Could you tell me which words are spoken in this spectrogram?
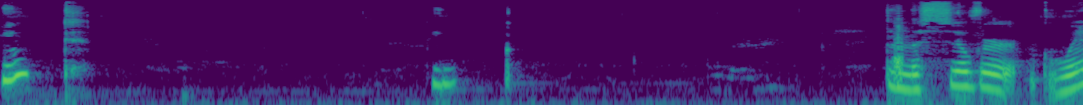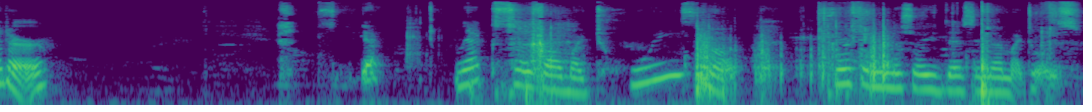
pink. Pink. Then the silver glitter. So, yeah. Next is all my toys. No. First I'm going to show you this and then my toys.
